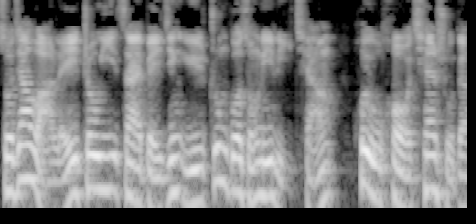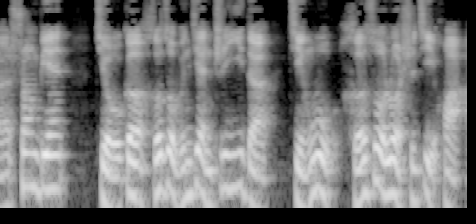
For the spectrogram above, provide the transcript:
索加瓦雷周一在北京与中国总理李强会晤后签署的双边九个合作文件之一的警务合作落实计划，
